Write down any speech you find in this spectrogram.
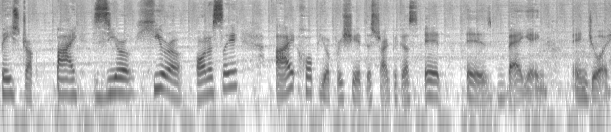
Bass Drop by Zero Hero. Honestly, I hope you appreciate this track because it is banging. Enjoy.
